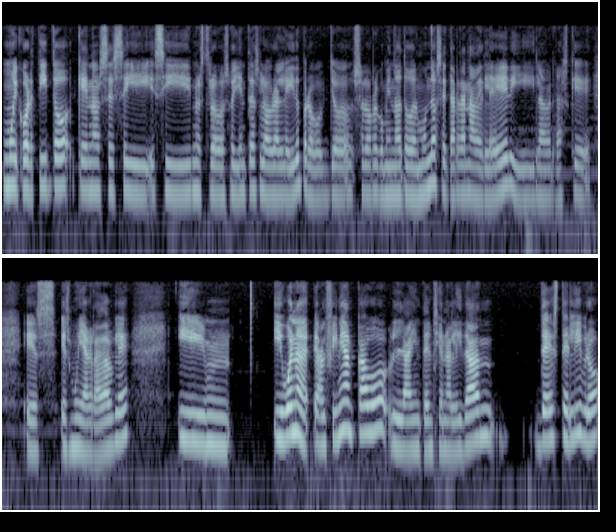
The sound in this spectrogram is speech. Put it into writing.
muy cortito que no sé si, si nuestros oyentes lo habrán leído, pero yo se lo recomiendo a todo el mundo. Se tarda nada en leer y la verdad que es, es muy agradable. Y, y bueno, al fin y al cabo, la intencionalidad de este libro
